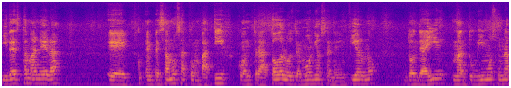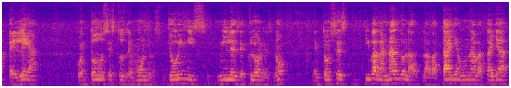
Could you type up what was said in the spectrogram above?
Y de esta manera eh, empezamos a combatir contra todos los demonios en el infierno, donde ahí mantuvimos una pelea con todos estos demonios, yo y mis miles de clones, ¿no? Entonces iba ganando la, la batalla, una batalla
